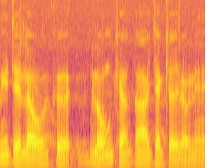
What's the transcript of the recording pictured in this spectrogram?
มีแต่เราเกิดหลงจากกายจากใจเราเนี่ย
